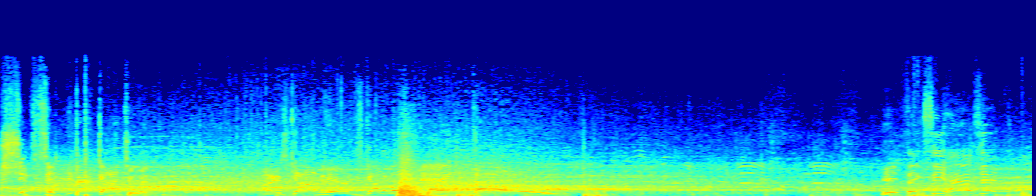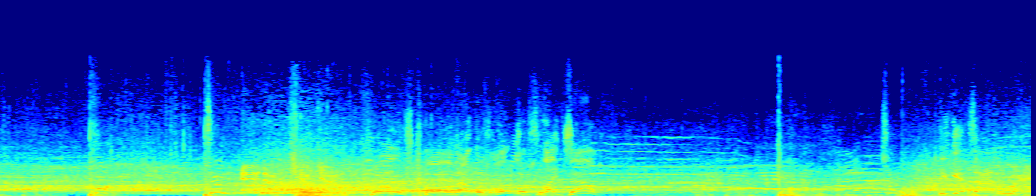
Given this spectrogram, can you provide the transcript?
Shifts it back onto him. Oh, he's got him here. He's got him up. And oh! He thinks he has it. One, two, and a kick out. Close call. That was almost lights out. He gets out of the way.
